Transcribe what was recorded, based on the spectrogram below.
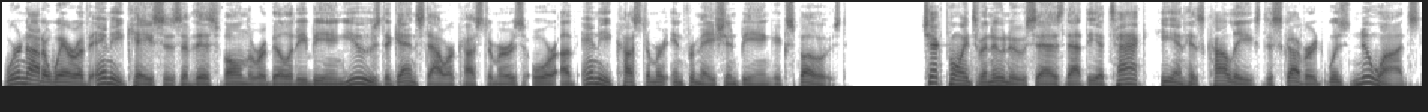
We're not aware of any cases of this vulnerability being used against our customers or of any customer information being exposed. Check Point's Vanunu says that the attack he and his colleagues discovered was nuanced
